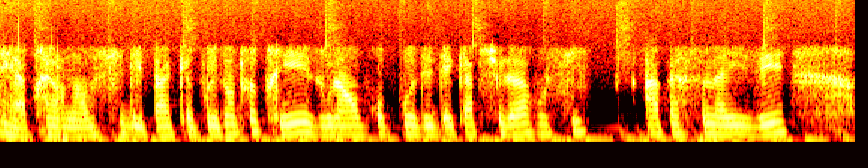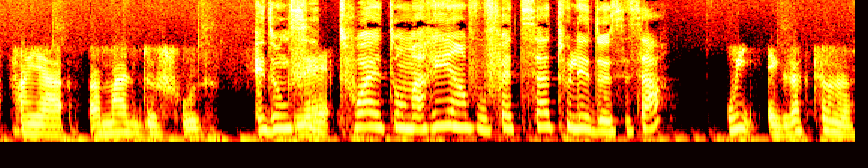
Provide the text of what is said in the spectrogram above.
et après, on a aussi des packs pour les entreprises où là, on propose des décapsuleurs aussi à personnaliser. Enfin, il y a pas mal de choses. Et donc, c'est toi et ton mari, hein, vous faites ça tous les deux, c'est ça? Oui, exactement.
